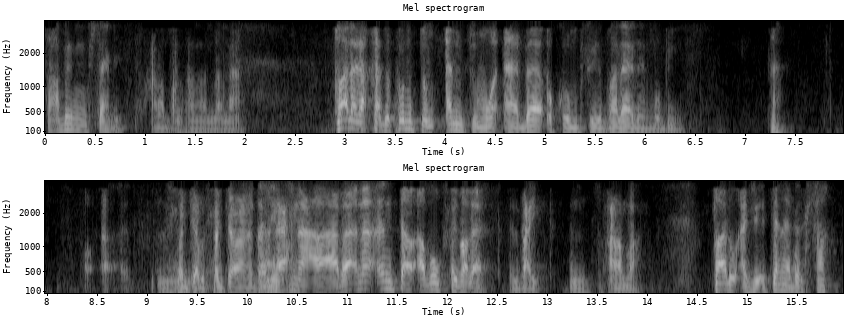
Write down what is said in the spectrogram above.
صعبين مستهدين. سبحان الله نعم. قال لقد كنتم أنتم وآباؤكم في ضلال مبين. الحجة بالحجة إحنا آبائنا أنت أبوك في ضلال البعيد سبحان الله. قالوا أجئتنا بالحق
